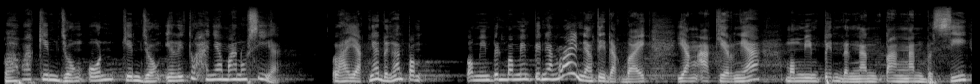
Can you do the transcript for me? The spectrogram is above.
bahwa Kim Jong Un, Kim Jong Il itu hanya manusia, layaknya dengan pemimpin-pemimpin yang lain yang tidak baik, yang akhirnya memimpin dengan tangan besi,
